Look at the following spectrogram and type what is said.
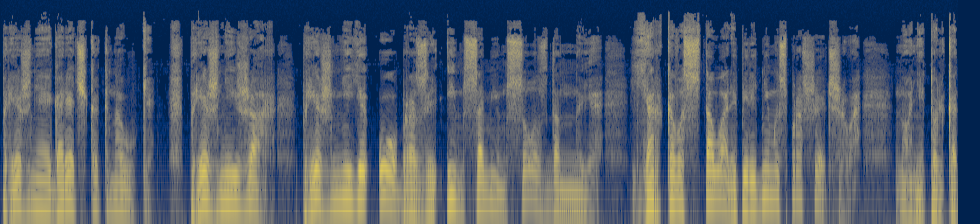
прежняя горячка к науке, прежний жар, прежние образы, им самим созданные, ярко восставали перед ним из прошедшего, но они только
